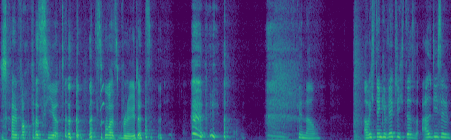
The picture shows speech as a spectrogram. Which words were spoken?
ist, einfach passiert. so was Blödes. ja. Genau. Aber ich denke wirklich, dass all diese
